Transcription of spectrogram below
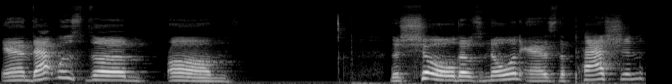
and that was the um, the show that was known as the Passion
